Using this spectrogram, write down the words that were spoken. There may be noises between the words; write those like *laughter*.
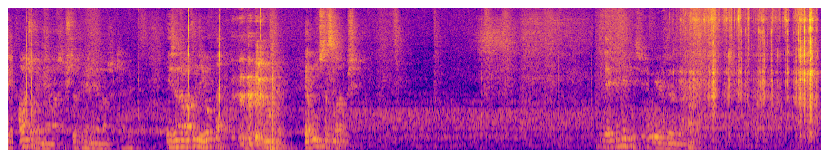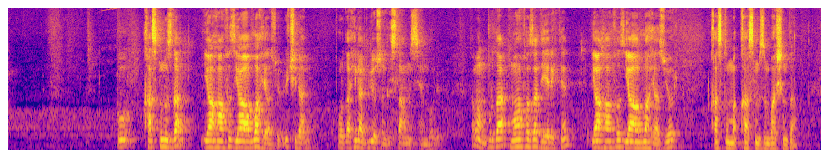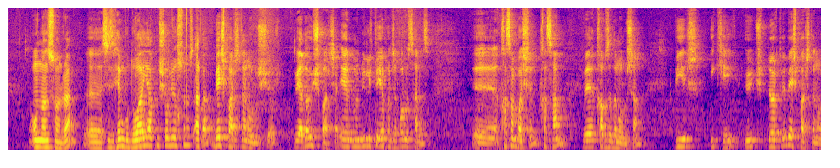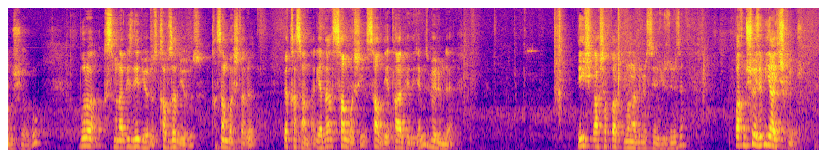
şey yok. Ama çok emeği var. 3-4 gün emeği var. Eczana bakınca yok da. *clears throat* Yapım ustası varmış. Defne kesiyor. Uyaracağız yani. Bu kaskımızda ya hafız ya Allah yazıyor. Üç hilal. Burada hilal biliyorsunuz İslam'ın sembolü. Tamam mı? Burada muhafaza diyerekten ya hafız ya Allah yazıyor. Kaskın, kaskımızın başında. Ondan sonra e, siz hem bu duayı yapmış oluyorsunuz. Beş parçadan oluşuyor. Veya da üç parça. Eğer bunu birlikte yapacak olursanız e, kasan başı, kasan ve kabzadan oluşan 1, 2, 3, 4 ve 5 parçadan oluşuyor bu. Bura kısmına biz ne diyoruz? Kabza diyoruz. Kasan başları ve kasanlar ya da sal başı, sal diye tarif edeceğimiz bölümler. Değişik ahşaplar kullanabilirsiniz yüzünüze. Bakın şöyle bir yay çıkıyor.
